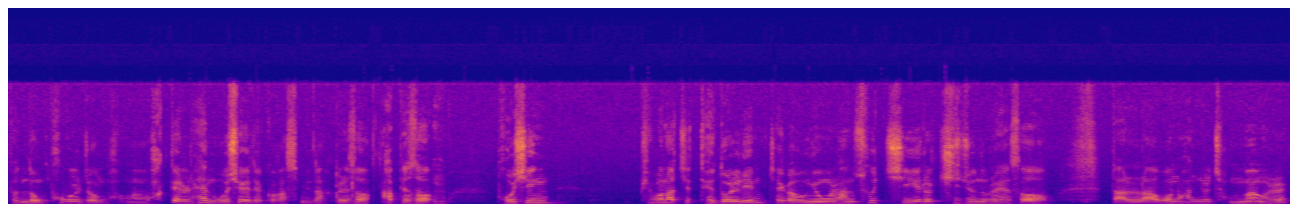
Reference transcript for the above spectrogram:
변동폭을 좀 어, 확대를 해 놓으셔야 될 것 같습니다. 그래서 앞에서 보신 피보나치 되돌림 제가 응용을 한 수치를 기준으로 해서 달러 원 환율 전망을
